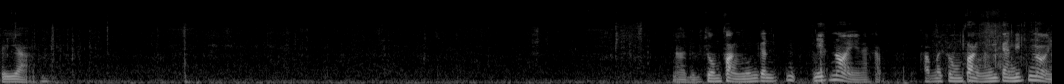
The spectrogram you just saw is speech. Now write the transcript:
สยาม อ่า เดี๋ยวชมฝั่งนู้นกันนิดหน่อยนะครับ ครับมาชมฝั่งนี้กันนิดหน่อย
